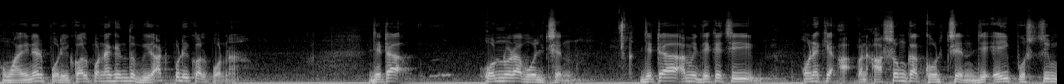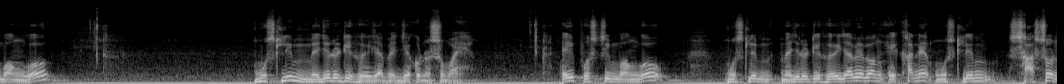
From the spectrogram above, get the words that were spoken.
হুমায়ুনের পরিকল্পনা কিন্তু বিরাট পরিকল্পনা। যেটা অন্যরা বলছেন, যেটা আমি দেখেছি অনেকে মানে আশঙ্কা করছেন যে এই পশ্চিমবঙ্গ মুসলিম মেজরিটি হয়ে যাবে যে কোনো সময়। এই পশ্চিমবঙ্গ মুসলিম মেজরিটি হয়ে যাবে এবং এখানে মুসলিম শাসন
